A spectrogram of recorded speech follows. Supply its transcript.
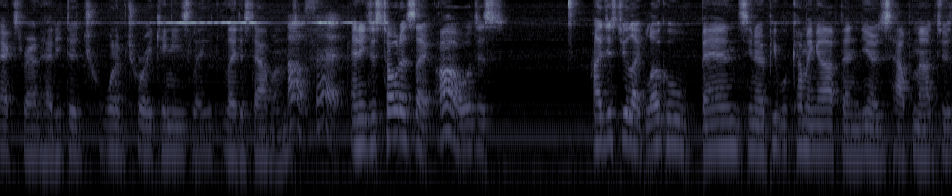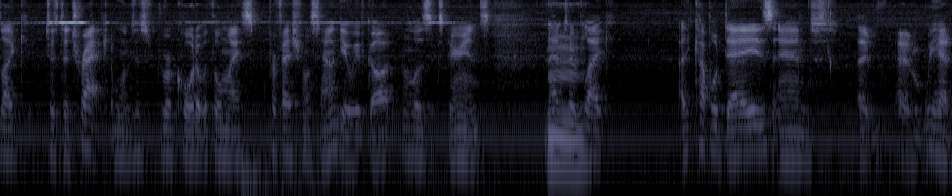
X Roundhead. He did tr- one of Troy Kingi's la- latest albums. Oh, sick. And he just told us like, oh, we'll just, I just do like local bands, you know, people coming up and you know just help them out to like just a track, and we'll just record it with all my professional sound gear we've got, and all this experience. And that Mm. took like a couple days, and, uh, and we had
